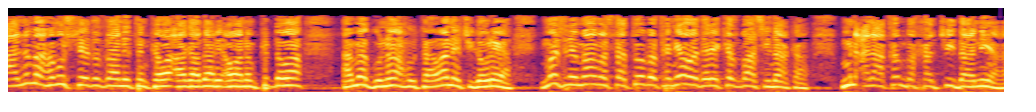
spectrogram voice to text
عالمە هەموو شتێ دەزانێتن کەەوە ئاگاداری ئەوانم کردەوە. ئەمە گوناه و تاوانێکی گەورەیە. مەژنێ مامەستا تۆ بە تەنیاوە دەرێ کەس باسی ناکە. من علاقم بە خەلکی دانیە.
